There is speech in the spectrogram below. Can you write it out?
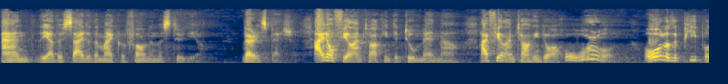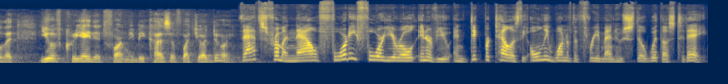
and the other side of the microphone in the studio. Very special. I don't feel I'm talking to two men now. I feel I'm talking to a whole world. All of the people that you have created for me because of what you're doing. That's from a now 44 year old interview, and Dick Bertel is the only one of the three men who's still with us today.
